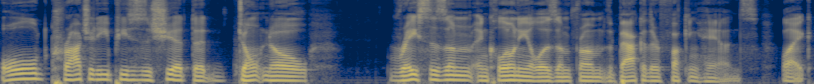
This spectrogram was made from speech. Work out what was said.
old crotchety pieces of shit that don't know racism and colonialism from the back of their fucking hands. Like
